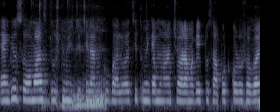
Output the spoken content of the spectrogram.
থ্যাংক ইউ সো মাচ দুষ্টু, মিষ্টি ছেলে, আমি খুব ভালো আছি। তুমি কেমন আছো? আর আমাকে একটু সাপোর্ট করো সবাই।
